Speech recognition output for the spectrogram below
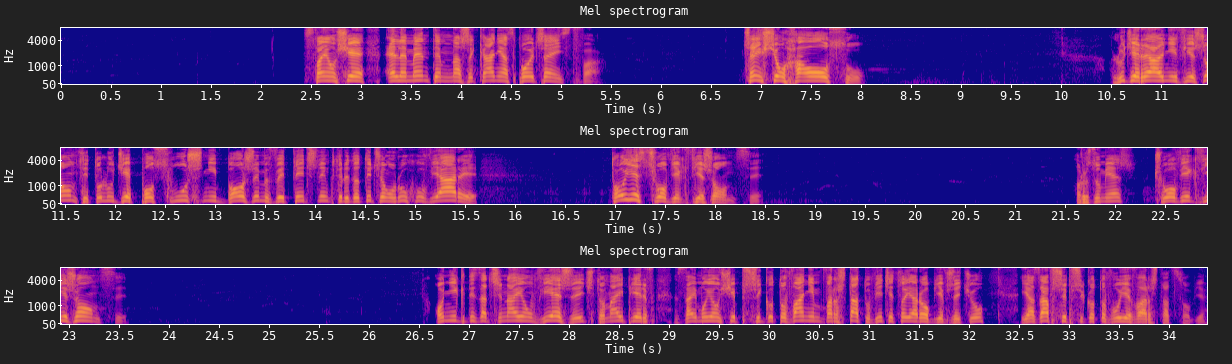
Stają się elementem narzekania społeczeństwa częścią chaosu. Ludzie realnie wierzący to ludzie posłuszni Bożym wytycznym, które dotyczą ruchu wiary. To jest człowiek wierzący. Rozumiesz? Człowiek wierzący. Oni, gdy zaczynają wierzyć, to najpierw zajmują się przygotowaniem warsztatu. Wiecie, co ja robię w życiu? Ja zawsze przygotowuję warsztat sobie.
